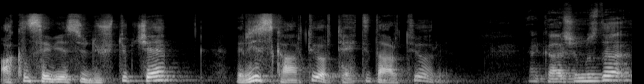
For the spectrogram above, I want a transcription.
Akıl seviyesi düştükçe risk artıyor, tehdit artıyor. Yani karşımızda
